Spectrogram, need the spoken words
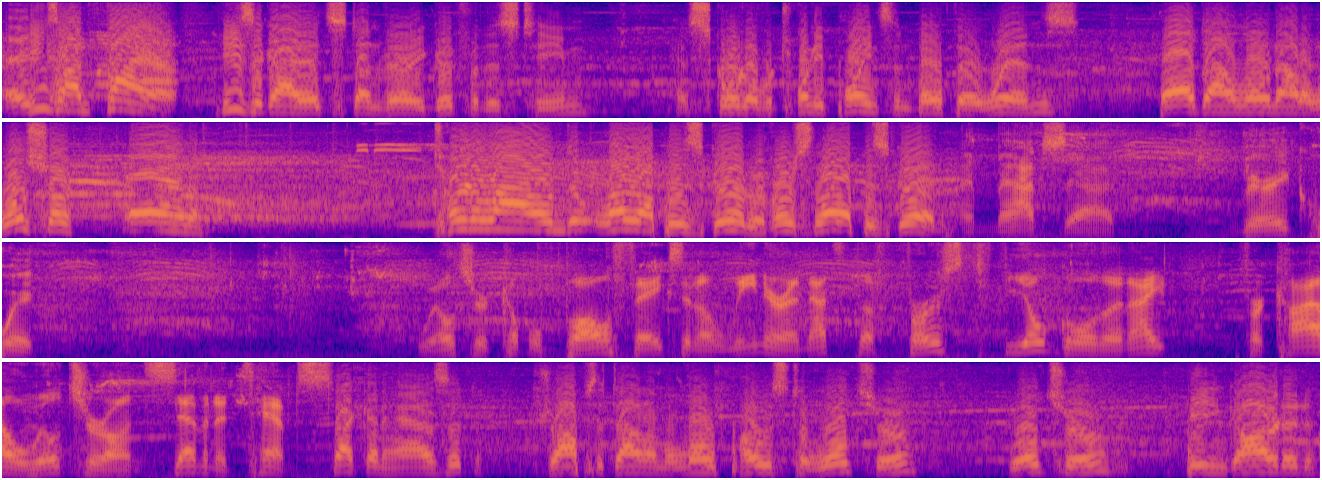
And he's on fire. He's a guy that's done very good for this team. Has scored over 20 points in both their wins. Ball down low now to Wiltjer, and turnaround layup is good. Reverse layup is good. And match that very quick. Wiltjer, a couple ball fakes and a leaner, and that's the first field goal of the night for Kyle Wiltjer on seven attempts. Second has it, drops it down on the low post to Wiltjer. Wiltjer being guarded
